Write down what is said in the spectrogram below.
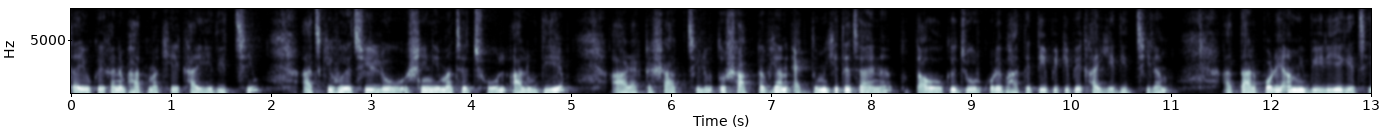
তাই ওকে এখানে ভাত মাখিয়ে খাইয়ে দিচ্ছি। আজকে হয়েছিল শিঙি মাছের ঝোল, আলু দিয়ে আর একটা শাক ছিল। তো শাকটা ভিয়ান একদমই খেতে চায় না, তো তাও ওকে জোর করে ভাতে টিপে টিপে খাইয়ে দিচ্ছিলাম। আর তারপরে আমি বেরিয়ে গেছি।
